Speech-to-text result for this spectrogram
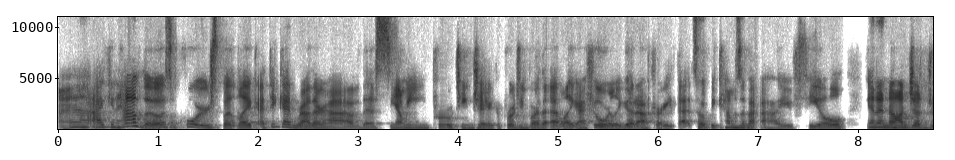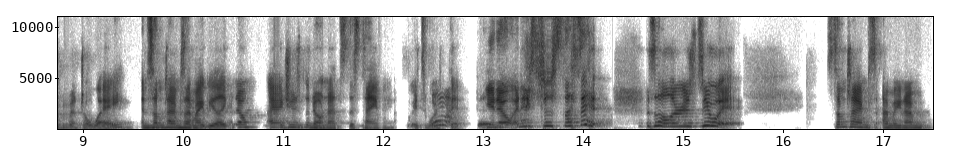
eh, I can have those, of course, but like, I think I'd rather have this yummy protein shake or protein bar that like I feel really good after I eat that. So it becomes about how you feel in a non judgmental way. And sometimes I might be like, no, I choose the donuts this time. It's worth yeah. it, you know, and it's just, that's it. That's all there is to it. Sometimes, I mean, I'm,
